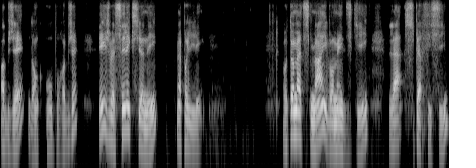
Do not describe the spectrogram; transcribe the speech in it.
Objet, donc O pour Objet, et je vais sélectionner ma polyligne automatiquement, il va m'indiquer la superficie.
